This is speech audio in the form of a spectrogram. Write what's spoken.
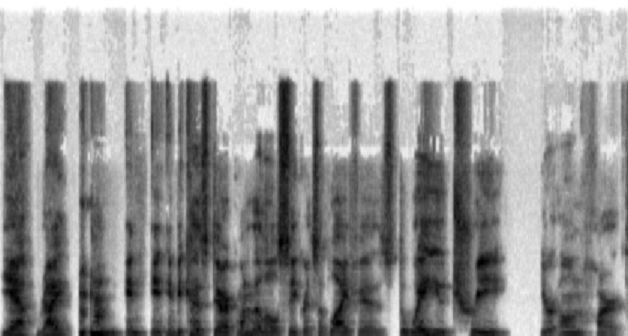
Yeah, right. and, and because Derek, one of the little secrets of life is the way you treat your own heart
